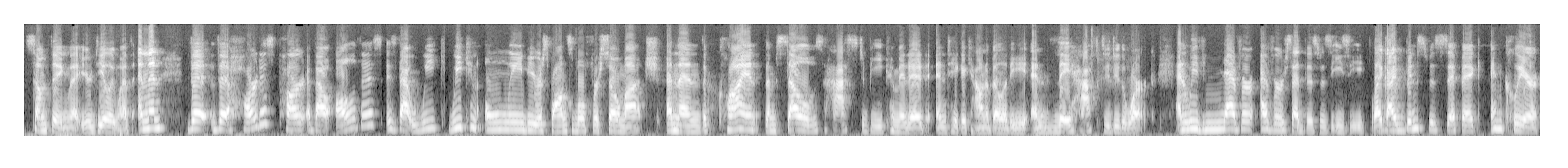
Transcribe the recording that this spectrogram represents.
something that you're dealing with. And then the the hardest part about all of this is that we we can only be responsible for so much and then the client themselves has to be committed and take accountability and they have to do the work. And we've never ever said this was easy. Like I've been specific and clear.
